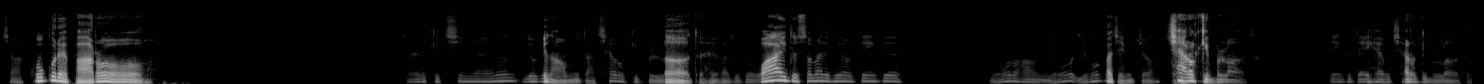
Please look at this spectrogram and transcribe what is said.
자, 구글에 바로 자, 이렇게 치면은 여기 나옵니다. Cherokee blood 해 가지고 why do so many people think 영어로 하는 영어 영어가 재밌죠. Cherokee blood. think they have Cherokee blood.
